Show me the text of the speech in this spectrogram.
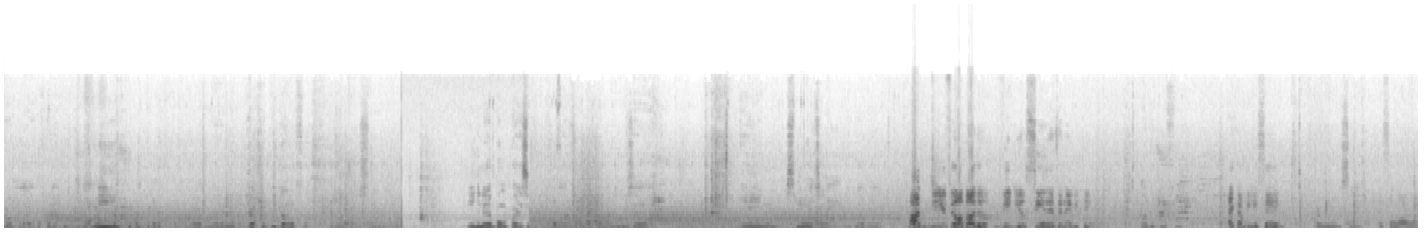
from life. Me, um, pet will be down for. So, in your bumper is in small time. Did you feel about the video seeing it and everything? How did you feel? i can't really say. Can you say? It's a wara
